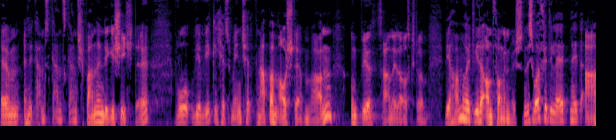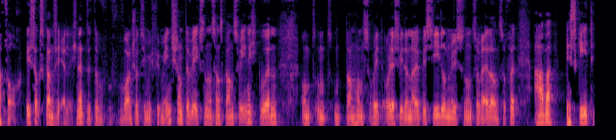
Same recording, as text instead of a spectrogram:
Ähm, eine ganz, ganz, ganz spannende Geschichte, wo wir wirklich als Menschheit knapp am Aussterben waren und wir sind nicht ausgestorben. Wir haben halt wieder anfangen müssen. Das war für die Leute nicht einfach. Ich sag's ganz ehrlich. Nicht? Da waren schon ziemlich viele Menschen unterwegs und dann sind es ganz wenig geworden und, und, und dann haben sie halt alles wieder neu besiedeln müssen und so weiter und so fort. Aber es geht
